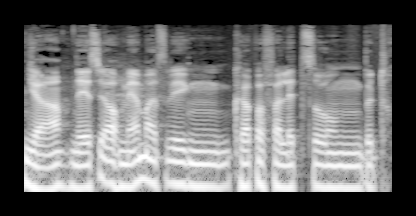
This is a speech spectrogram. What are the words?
Ja, der ist ja auch mehrmals wegen Körperverletzung, Betr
